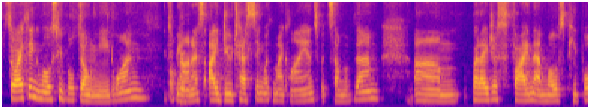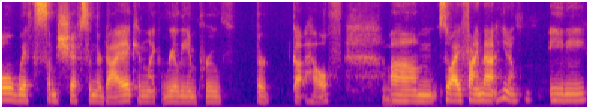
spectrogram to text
so i think most people don't need one to be honest i do testing with my clients with some of them um, but i just find that most people with some shifts in their diet can like really improve gut health Mm. Um, so I find that, you know,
